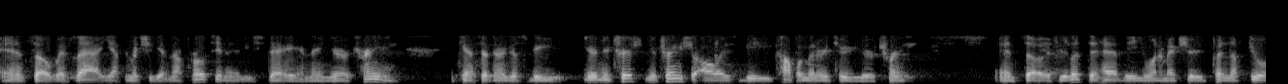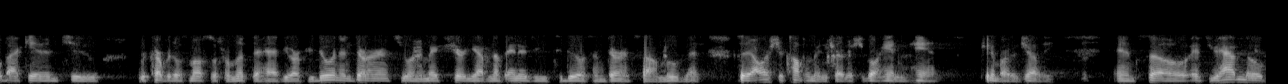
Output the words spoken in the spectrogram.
And so with that, you have to make sure you get enough protein in each day, and then your training. You can't sit there and just be your nutrition. Your training should always be complementary to your training. And so if you're lifting heavy, you want to make sure you put enough fuel back in to recover those muscles from lifting heavy. Or if you're doing endurance, you want to make sure you have enough energy to do those endurance style movements. So they always should complement each other. They should go hand in hand, peanut butter jelly. And so if you have no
